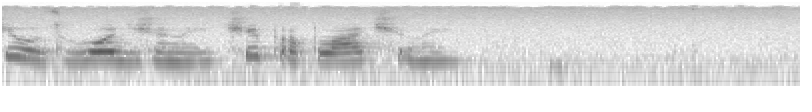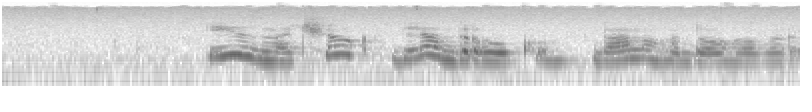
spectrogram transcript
чи узгоджений, чи проплачений. І значок для друку даного договору.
